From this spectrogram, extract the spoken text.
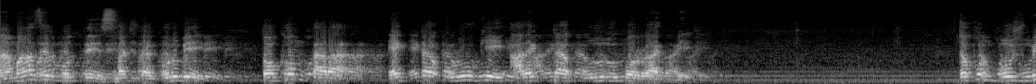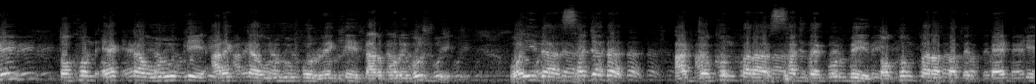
নামাজের মধ্যে সাজদা করবে তখন তারা একটা উরুকে আরেকটা উরুর উপর রাখবে যখন বসবে, তখন একটা উরুকে আরেকটা উরুর উপর রেখে তারপরে বসবে। আর যখন তারা সাজদা করবে, তখন তারা তাদের পেটকে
